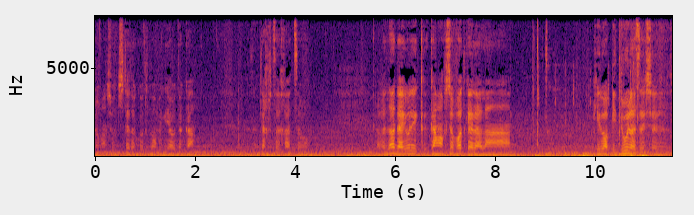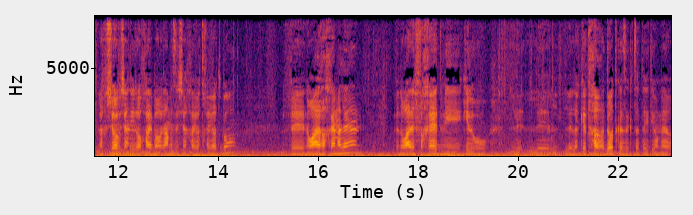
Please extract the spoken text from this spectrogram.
ממש עוד שתי דקות כבר מגיע, עוד דקה. אז אני תכף צריך לעצור. אבל לא יודע, היו לי כמה מחשבות כאלה על ה... כאילו הבידול הזה של לחשוב שאני לא חי בעולם הזה שהחיות חיות בו, ונורא לרחם עליהן, ונורא לפחד מכאילו ללקט חרדות כזה קצת, הייתי אומר,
